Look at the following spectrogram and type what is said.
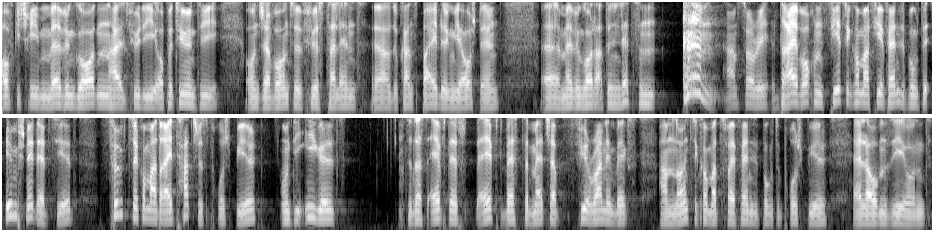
aufgeschrieben, Melvin Gordon halt für die Opportunity und Javonte fürs Talent. Ja, du kannst beide irgendwie aufstellen. Äh, Melvin Gordon hat in den letzten, I'm sorry, drei Wochen 14,4 Fernsehpunkte im Schnitt erzielt, 15,3 Touches pro Spiel und die Eagles sind das elfte, elfte beste Matchup für Running Backs, haben 19,2 Fantasy-Punkte pro Spiel, erlauben sie und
